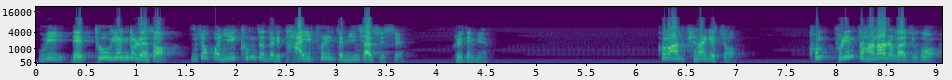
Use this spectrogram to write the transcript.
우리 네트워크 연결로 해서 무조건 이 컴퓨터들이 다 이 프린터를 인쇄할 수 있어요. 그래 되면. 그럼 아주 편하겠죠. 컴 프린터 하나를 가지고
